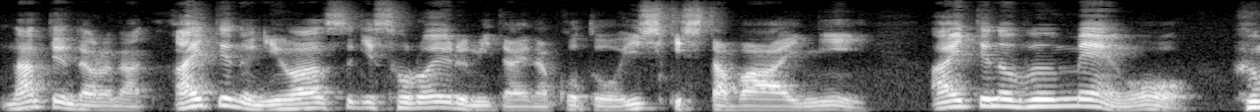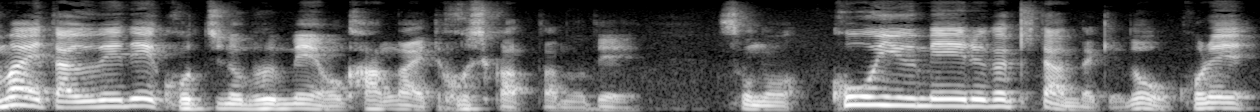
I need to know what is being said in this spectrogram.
なんて言うんだろうな、相手のニュアンスに揃えるみたいなことを意識した場合に、相手の文面を踏まえた上でこっちの文面を考えて欲しかったので、その、こういうメールが来たんだけど、これ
